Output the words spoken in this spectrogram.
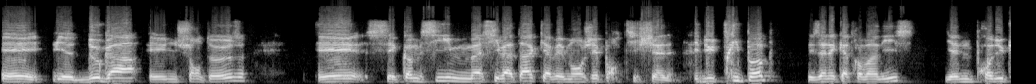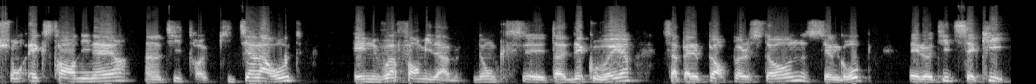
et il y a deux gars et une chanteuse. Et c'est comme si Massive Attack avait mangé Portiched. C'est du trip-hop des années 90. Il y a une production extraordinaire, un titre qui tient la route et une voix formidable. Donc c'est à découvrir. S'appelle Purple Stone, c'est le groupe. Et le titre, c'est Qui?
